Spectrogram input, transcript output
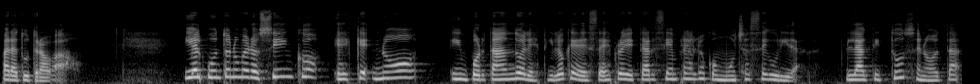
para tu trabajo. Y el punto número 5 es que no importando el estilo que desees proyectar, siempre hazlo con mucha seguridad. La actitud se nota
